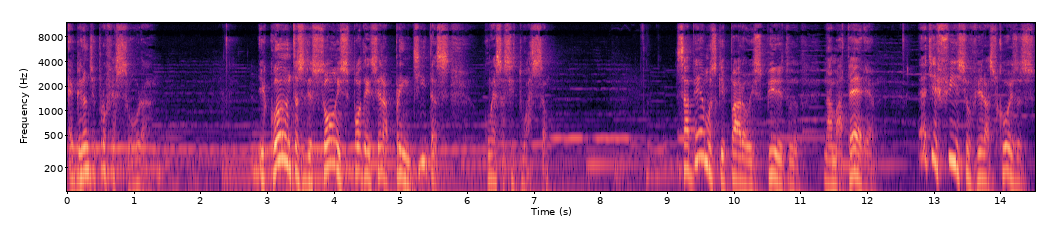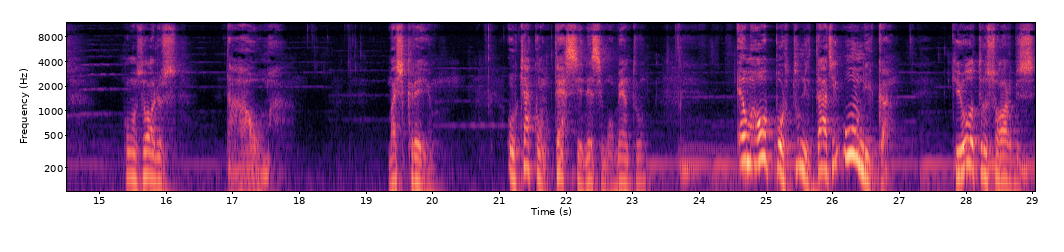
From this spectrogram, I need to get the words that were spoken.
é grande professora. E quantas lições podem ser aprendidas com essa situação? Sabemos que para o espírito na matéria é difícil ver as coisas com os olhos da alma. Mas creio, o que acontece nesse momento é uma oportunidade única que outros orbes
